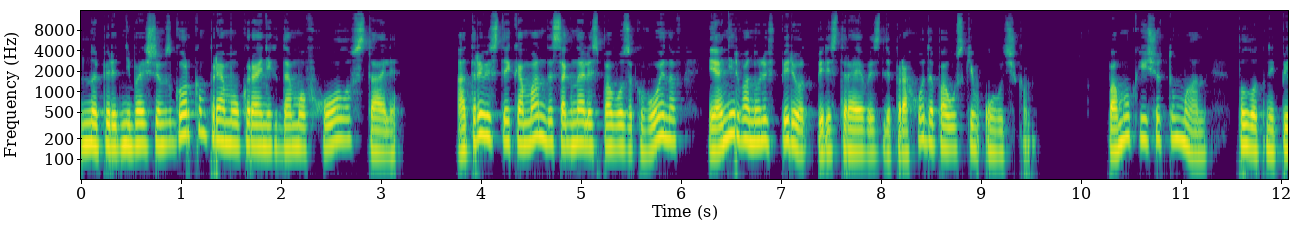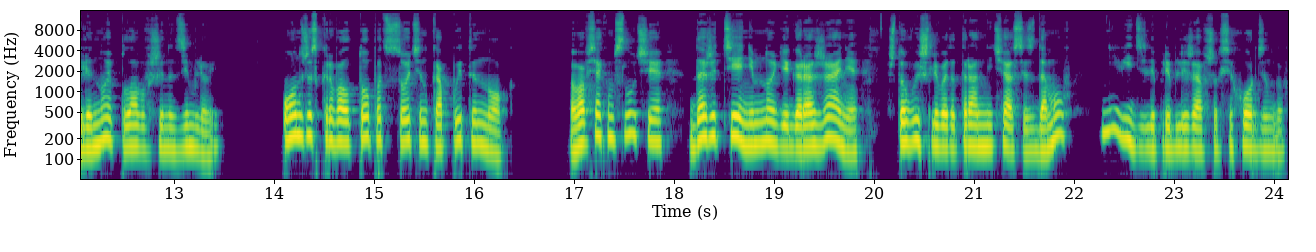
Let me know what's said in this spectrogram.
но перед небольшим взгорком прямо у крайних домов Холла встали. Отрывистые команды согнали с повозок воинов, и они рванули вперед, перестраиваясь для прохода по узким улочкам. Помог еще туман, плотной пеленой, плававший над землей. Он же скрывал топот сотен копыт и ног. Во всяком случае, даже те немногие горожане, что вышли в этот ранний час из домов, не видели приближавшихся хордингов.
